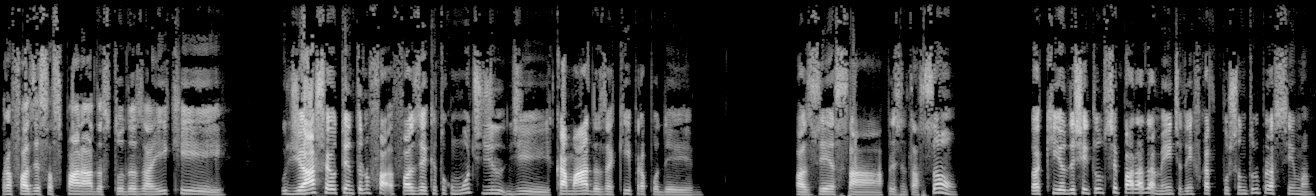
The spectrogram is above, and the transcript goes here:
para fazer essas paradas todas aí que o diacho é eu tentando fa fazer que eu tô com um monte de, de camadas aqui para poder fazer essa apresentação. Só que eu deixei tudo separadamente, eu tenho que ficar puxando tudo para cima.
